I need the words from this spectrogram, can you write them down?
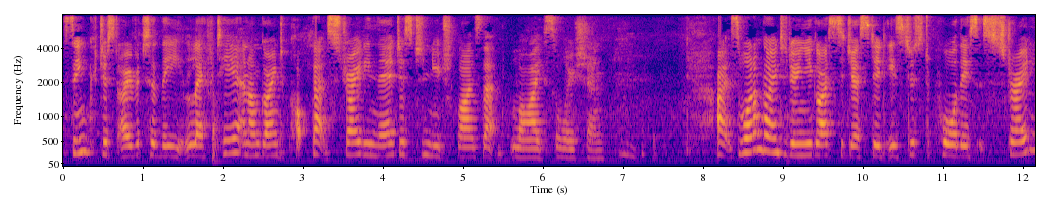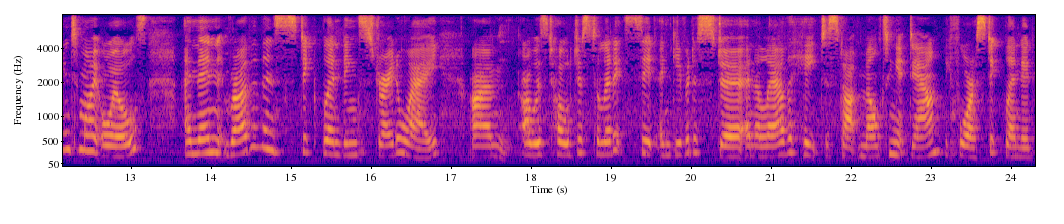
sink just over to the left here and I'm going to pop that straight in there just to neutralize that lye solution. Alright, so what I'm going to do, and you guys suggested, is just to pour this straight into my oils and then rather than stick blending straight away, um, I was told just to let it sit and give it a stir and allow the heat to start melting it down before I stick blended,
